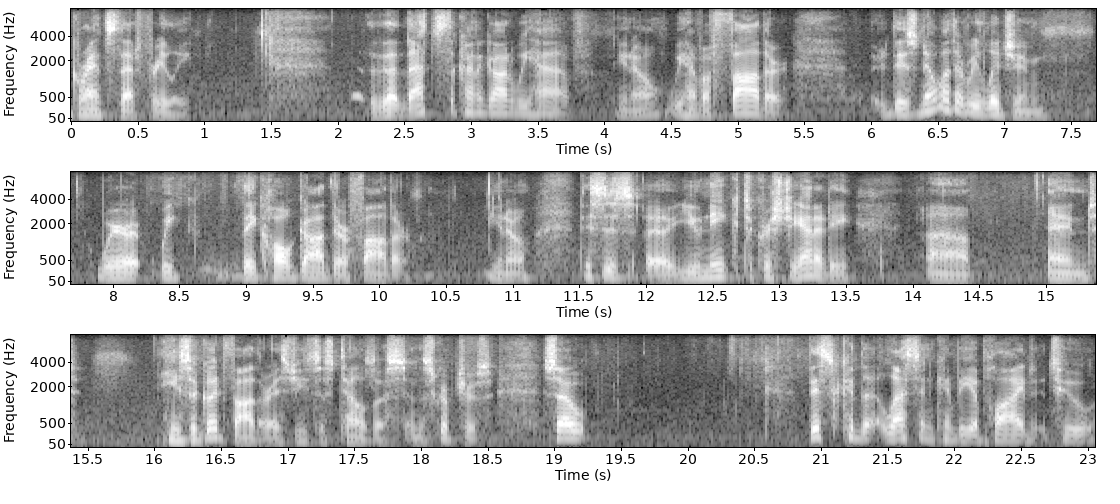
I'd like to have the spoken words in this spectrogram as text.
grants that freely. That, that's the kind of God we have. You know, we have a Father. There's no other religion where we they call God their Father. You know, this is uh, unique to Christianity, uh, and He's a good Father, as Jesus tells us in the Scriptures. So this could, lesson can be applied to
